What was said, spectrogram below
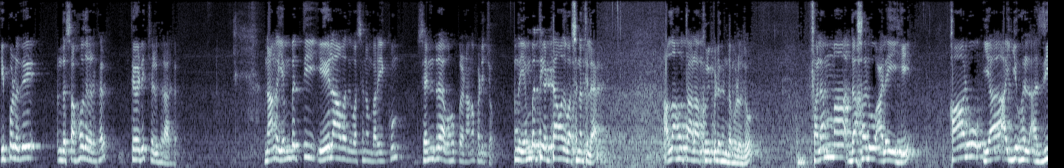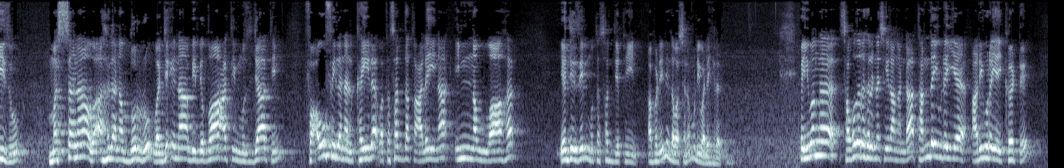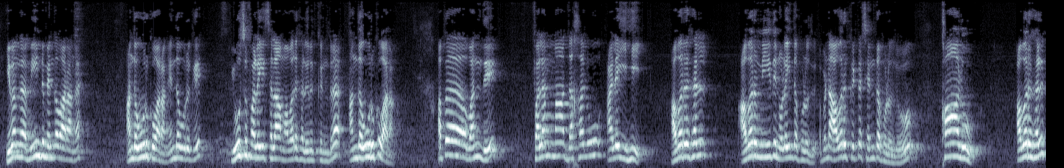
இப்பொழுது அந்த சகோதரர்கள் தேடிச் செல்கிறார்கள். நாங்கள் எண்பத்தி ஏழாவது வசனம் வரைக்கும் சென்ற வகுப்பில் நாங்கள் படித்தோம் அந்த எண்பத்தி எட்டாவது வசனத்தில் அல்லாஹு தாலா குறிப்பிடுகின்ற பொழுது ஃபலம்மா தஹலு அலைஹி காலு யா ஐயுஹல் அசீசு மஸ்ஸனா வ அஹ்லன துர்ரு வஜ்இனா பி பிதாஅத்தி முஸ்ஜாத்தின் ஃபஅௌஃபிலன அல் கைல வ அலைனா இன்னல்லாஹ யஜ்ஸில் முத்தசத்திகீன் அப்படின்னு இந்த வசனம் முடிவடைகிறது. இப்போ இவங்க சகோதரர்கள் என்ன செய்கிறாங்கண்டா தந்தையுடைய அறிவுரையை கேட்டு இவங்க மீண்டும் எங்கே வராங்க? அந்த ஊருக்கு வராங்க. எந்த ஊருக்கு? யூசுப் இஸ்லாம் அவர்கள் இருக்கின்ற அந்த ஊருக்கு வராங்க. அப்போ வந்து ஃபலம்மா தஹலு அலைஹி அவர்கள் அவர் மீது நுழைந்த பொழுது அப்படின்னா அவர்கிட்ட சென்ற பொழுது காலு அவர்கள்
